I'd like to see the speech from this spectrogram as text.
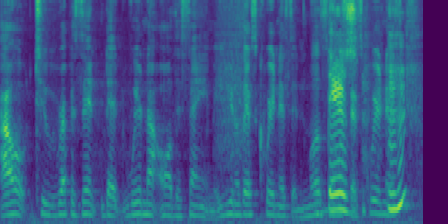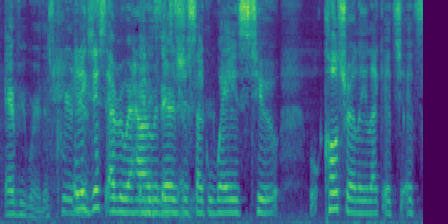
out to represent that we're not all the same. You know, there's queerness in Muslims, There's- there's, queerness everywhere. There's queerness. it exists everywhere. However, exists there's just like ways to culturally, like it's it's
